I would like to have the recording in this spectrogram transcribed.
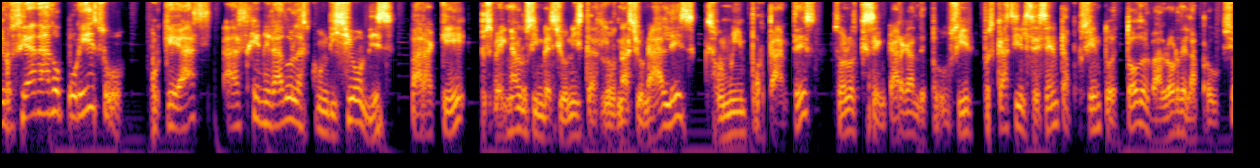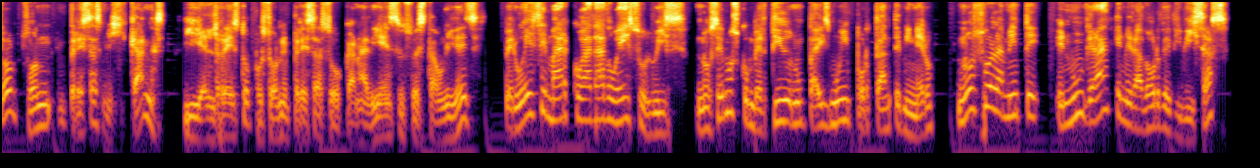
pero se ha dado por eso, porque has, has generado las condiciones para que pues, vengan los inversionistas, los nacionales, que son muy importantes, son los que se encargan de producir pues casi el 60% de todo el valor de la producción, son empresas mexicanas y el resto pues son empresas o canadienses o estadounidenses. Pero ese marco ha dado eso, Luis. Nos hemos convertido en un país muy importante minero, no solamente en un gran generador de divisas,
